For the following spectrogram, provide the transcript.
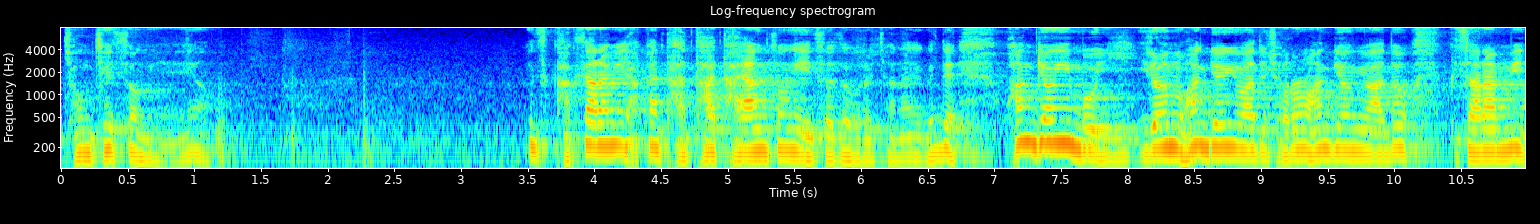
정체성이에요. 그래서 각 사람이 약간 다, 다 다양성이 있어서 그렇잖아요. 근데 환경이 뭐 이런 환경이 와도 저런 환경이 와도 그 사람이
